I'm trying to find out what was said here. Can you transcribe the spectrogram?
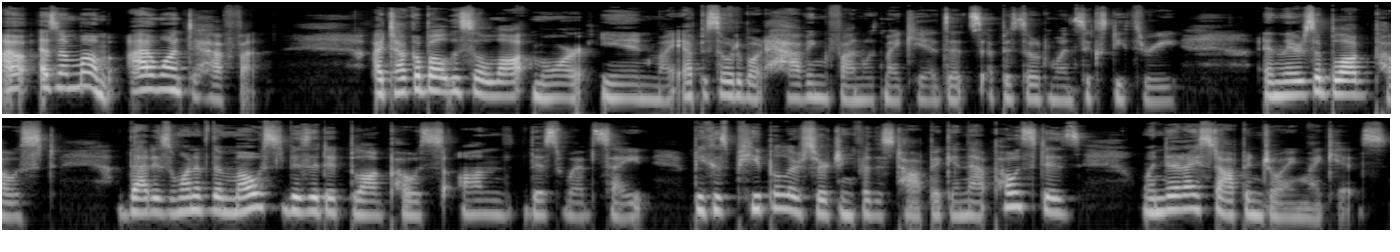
I, as a mom, I want to have fun. I talk about this a lot more in my episode about having fun with my kids. It's episode 163. And there's a blog post that is one of the most visited blog posts on this website because people are searching for this topic. And that post is When Did I Stop Enjoying My Kids?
